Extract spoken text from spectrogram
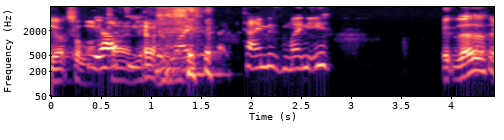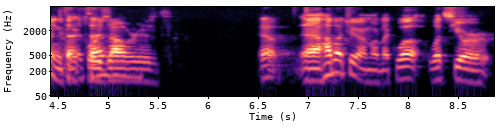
yeah it's a lot you of have to time. use Yeah, it wisely like time is money that's the thing ti- 24 time- hours. Yeah. Uh, how about you, Omar? Like, what what's your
